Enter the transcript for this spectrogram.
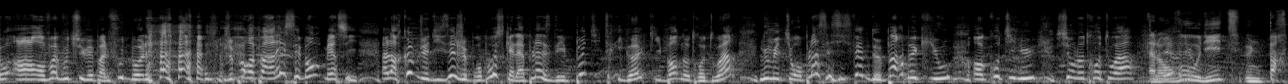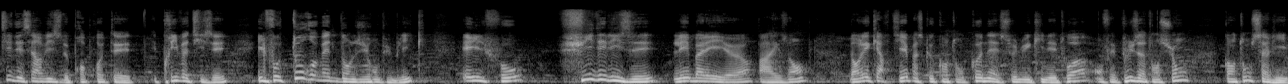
oh, on voit que vous ne suivez pas le football. je peux reparler, c'est bon Merci. Alors comme je disais, je propose qu'à la place des petites rigoles qui bordent nos trottoirs, nous mettions en place un système de barbecue en continu sur le trottoir. Alors vous vous dites, une partie des services de propreté est privatisée, il faut tout remettre dans le giron public et il faut fidéliser les balayeurs, par exemple, dans les quartiers, parce que quand on connaît celui qui nettoie, on fait plus attention quand on salit.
